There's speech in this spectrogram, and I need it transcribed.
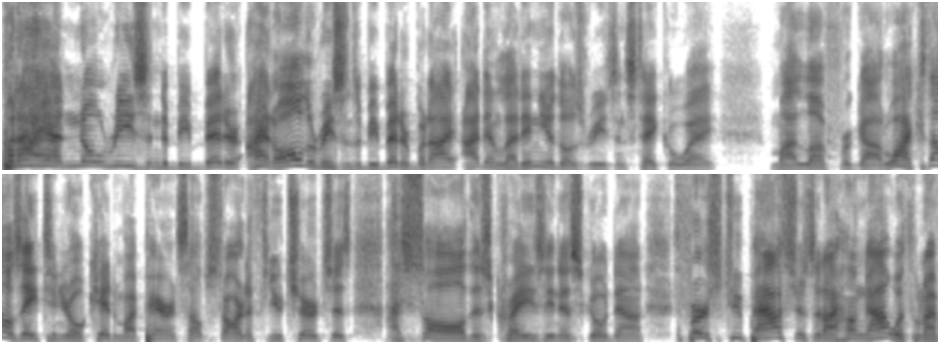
But I had no reason to be bitter. I had all the reasons to be bitter, but I, I didn't let any of those reasons take away my love for God. Why? Because I was 18 year old kid and my parents helped start a few churches. I saw all this craziness go down. The first two pastors that I hung out with when I,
